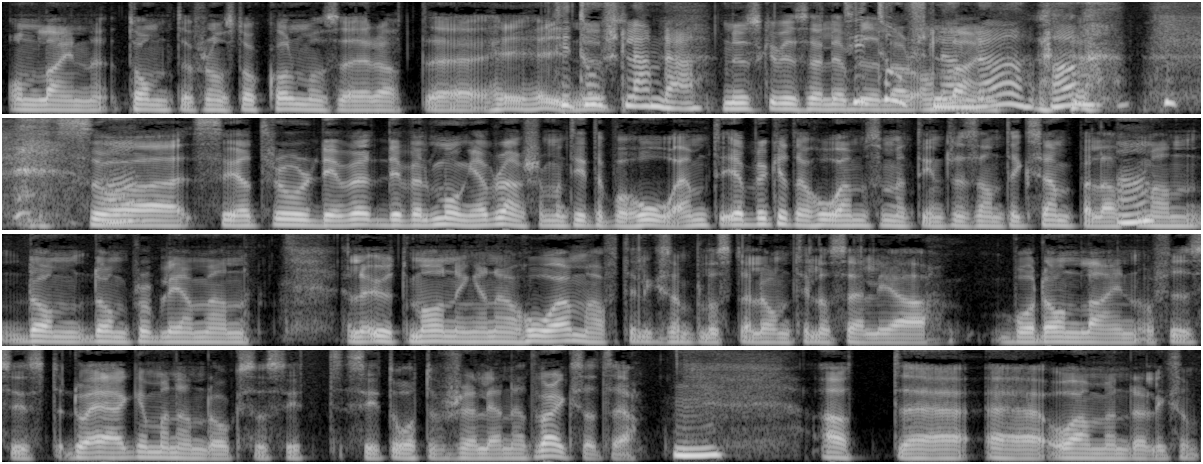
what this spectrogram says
online-tomte från Stockholm och säger att äh, hej hej, till Torslanda. Nu, nu ska vi sälja till bilar Torslanda. online. Ja. så, ja. så jag tror det är, väl, det är väl många branscher, man tittar på H&M. Jag brukar ta H&M som ett intressant exempel. att ja. man, de, de problemen eller utmaningarna H&M haft till exempel att ställa om till att sälja både online och fysiskt, då äger man ändå också sitt, sitt återförsäljarnätverk så att säga. Mm. Att, eh, och använder liksom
